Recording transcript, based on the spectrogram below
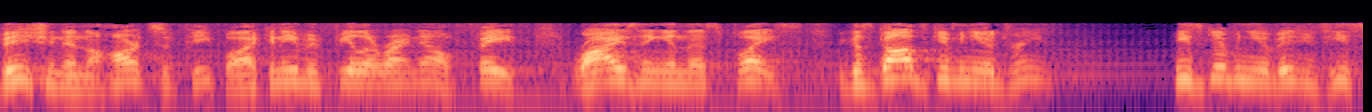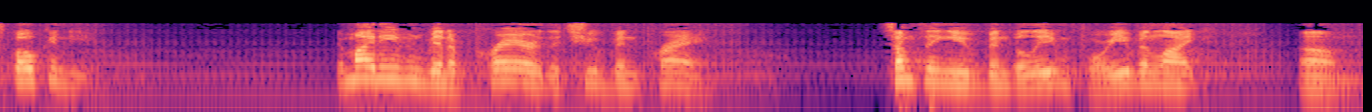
vision in the hearts of people. I can even feel it right now. Faith rising in this place because God's given you a dream. He's given you visions. He's spoken to you. It might even been a prayer that you've been praying. Something you've been believing for. Even like um,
